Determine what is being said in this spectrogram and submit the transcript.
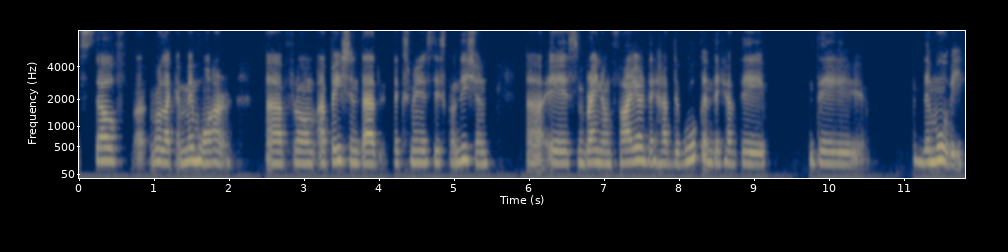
self, uh, well, like a memoir from a patient that experienced this condition. Uh, is Brain on Fire. They have the book and they have the the the movie,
